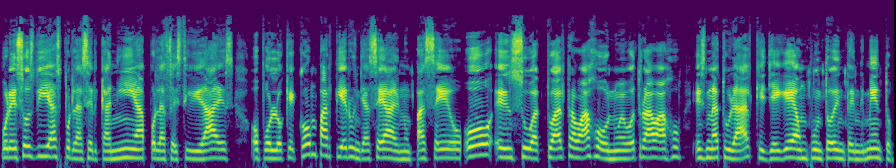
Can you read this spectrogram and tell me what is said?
por esos días, por la cercanía, por las festividades o por lo que compartieron, ya sea en un paseo o en su actual trabajo o nuevo trabajo, es natural que llegue a un punto de entendimiento.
